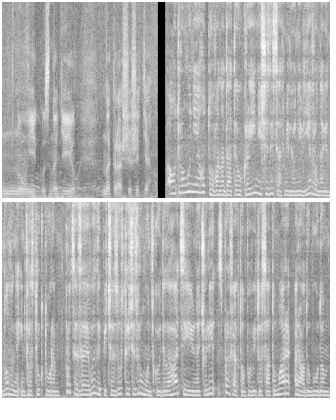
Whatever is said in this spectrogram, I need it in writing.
ну, якусь надію на краще життя. А от Румунія готова надати Україні 60 мільйонів євро на відновлення інфраструктури. Про це заявили під час зустрічі з румунською делегацією на чолі з префектом повіту Сату Маре Раду Будом.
